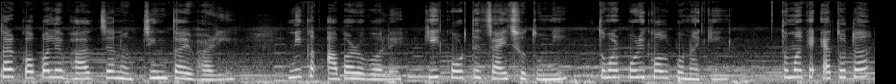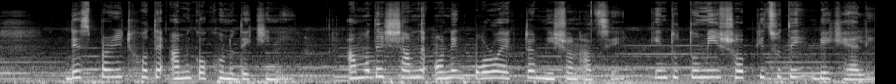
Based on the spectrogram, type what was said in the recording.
তার কপালে ভাত যেন চিন্তায় ভারী। নিকা আবারও বলে, কি করতে চাইছো তুমি? তোমার পরিকল্পনা কি? তোমাকে এতটা ডেসপারেট হতে আমি কখনো দেখিনি। আমাদের সামনে অনেক বড় একটা মিশন আছে, কিন্তু তুমি সব কিছুতেই বেখেয়ালি।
